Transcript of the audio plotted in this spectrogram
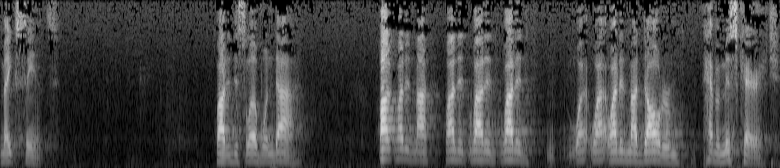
makes sense. Why did this loved one die? Why, why did my, why did, why did, why did, why, why, why did my daughter have a miscarriage?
